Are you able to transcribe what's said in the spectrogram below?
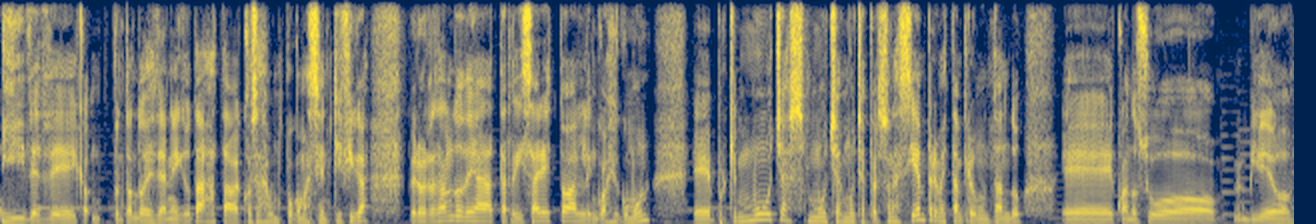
y desde contando desde anécdotas hasta cosas un poco más científicas, pero tratando de aterrizar esto al lenguaje común, eh, porque muchas, muchas, muchas personas siempre me están preguntando eh, cuando subo videos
